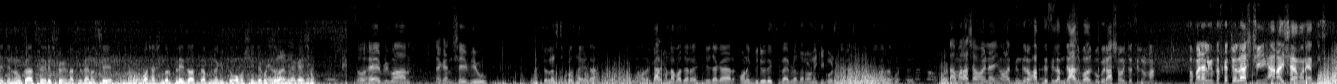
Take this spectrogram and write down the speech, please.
এই যে নৌকা আছে রেস্টুরেন্ট আছে দেন হচ্ছে বসার সুন্দর প্লেসও আছে আপনারা কিন্তু অবশ্যই এনজয় করতে পারেন এই জায়গায় এসে। সো হে এভরিওয়ান দেখেন সেই ভিউ আর চলে আসছি কোথায় এটা? আমাদের কারখানা বাজারে। যে জায়গার অনেক ভিডিও দেখছি ভাই ব্রাদার অনেকই করছে ব্লগাররা করছে। বাট আমার আশা হয় নাই অনেকদিন ধরে ভাবতেছিলাম যে আসব আসব করে আশা হইতেছিল না। সো ফাইনালি কিন্তু আজকে চলে আসছি আর আইসা মানে এত সুন্দর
